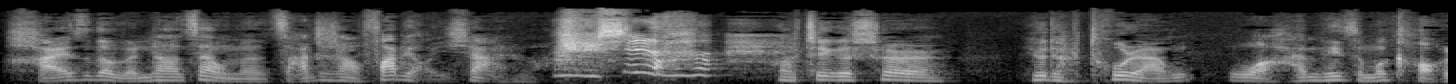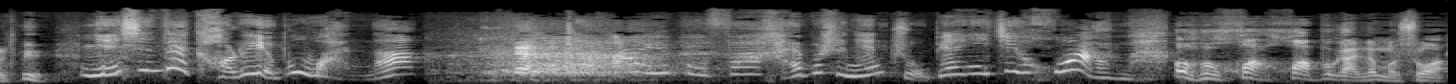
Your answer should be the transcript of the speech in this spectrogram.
孩子的文章在我们杂志上发表一下，是吧？哎，是啊，哦，这个事儿有点突然，我还没怎么考虑。您现在考虑也不晚呢。这发与不发，还不是您主编一句话吗？哦，话话不敢这么说，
